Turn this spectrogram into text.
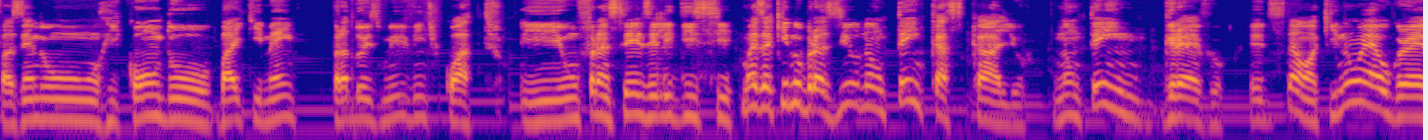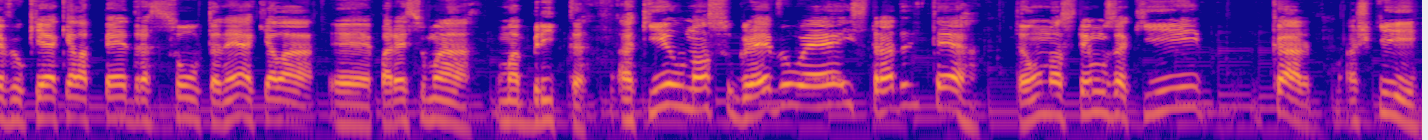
fazendo um recon do Bikeman para 2024. E um francês ele disse: "Mas aqui no Brasil não tem cascalho, não tem gravel". Eu disse: "Não, aqui não é o gravel, que é aquela pedra solta, né? Aquela é, parece uma uma brita. Aqui o nosso gravel é estrada de terra. Então nós temos aqui cara, acho que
